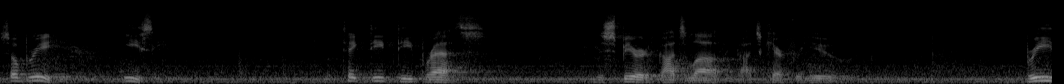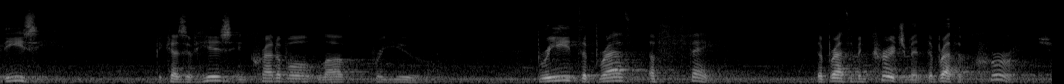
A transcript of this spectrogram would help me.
So breathe easy. Take deep, deep breaths in the spirit of God's love and God's care for you. Breathe easy because of his incredible love for you. Breathe the breath of faith, the breath of encouragement, the breath of courage,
